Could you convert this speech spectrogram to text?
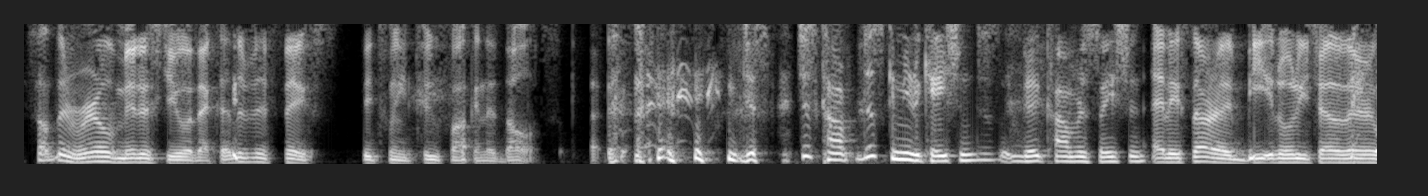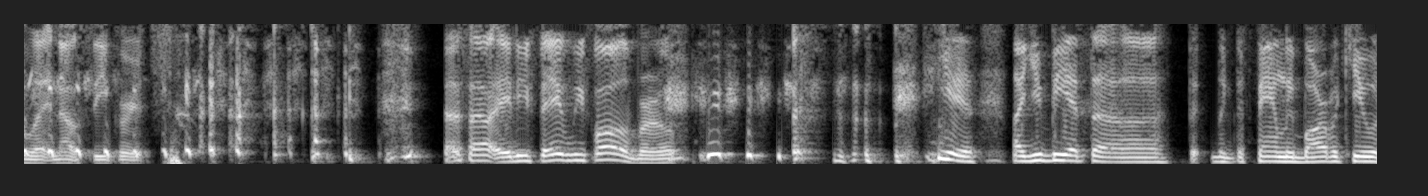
something real minuscule that could have been fixed between two fucking adults. just, just, com- just communication, just a good conversation. And they started beating on each other, letting out secrets. That's how any family fall, bro. yeah, like you'd be at the, uh, the like the family barbecue,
